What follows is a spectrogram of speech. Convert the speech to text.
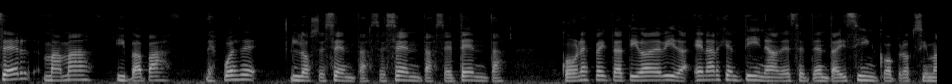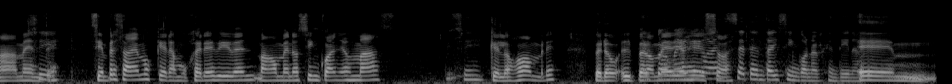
ser mamás y papás después de los 60, 60, 70, con una expectativa de vida en Argentina de 75 aproximadamente, siempre sabemos que las mujeres viven más o menos 5 años más que los hombres, pero el promedio, es eso. Es 75 en Argentina. Em,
